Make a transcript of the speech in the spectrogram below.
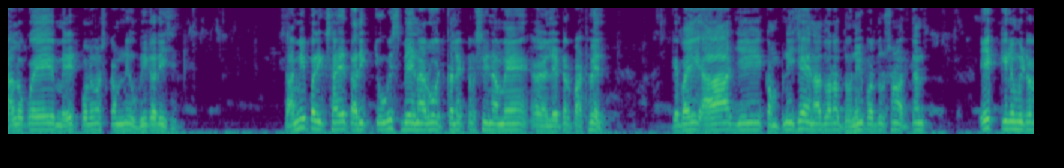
આ લોકોએ મેરિટ પોલિમર્સ કંપની ઊભી કરી છે. સામી પરીક્ષાએ તારીખ ચોવીસ બેના રોજ કલેક્ટરશ્રીને અમે લેટર પાઠવેલ કે ભાઈ આ જે કંપની છે એના દ્વારા ધ્વનિ પ્રદૂષણ અત્યંત એક કિલોમીટર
